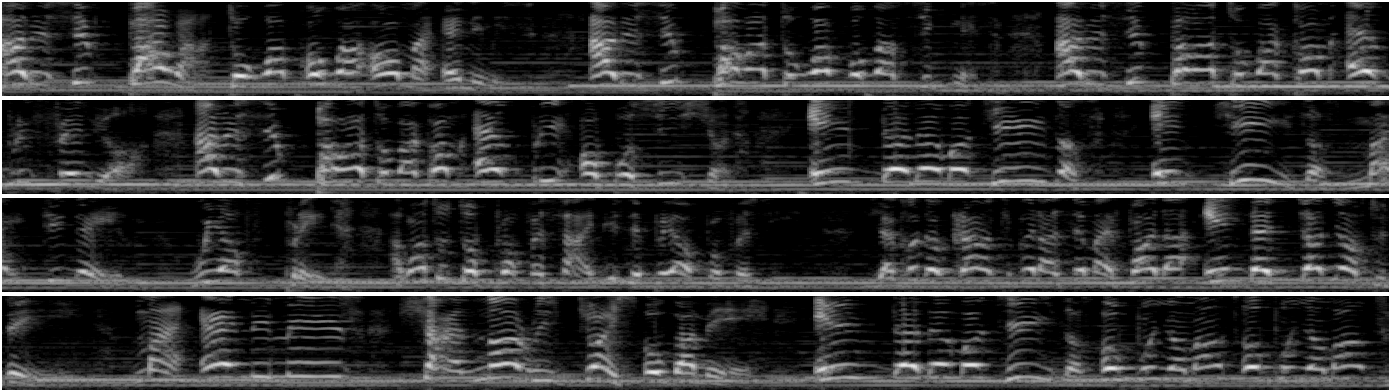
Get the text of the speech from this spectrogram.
I receive power to walk over all my enemies. I receive power to walk over sickness. I receive power to overcome every failure. I receive power to overcome every opposition. In the name of Jesus, in Jesus' mighty name, we have prayed. I want you to prophesy. This is a prayer of prophecy. You are going to cry to God and say, My Father, in the journey of today, my enemies shall not rejoice over me. In the name of Jesus, open your mouth, open your mouth.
